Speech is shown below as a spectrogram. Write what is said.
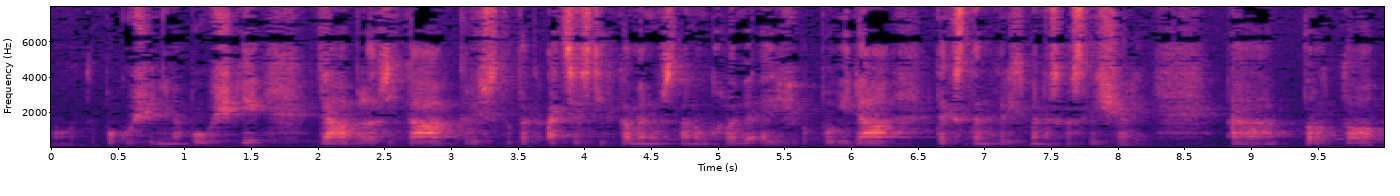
No, to pokušení na poušti. Ďábel říká Kristu, tak ať se z těch kamenů stanou chleby a již odpovídá textem, který jsme dneska slyšeli. A proto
